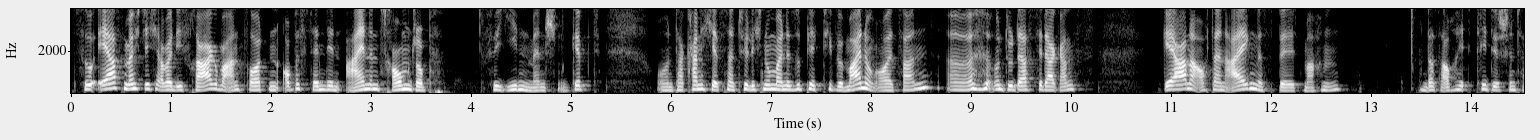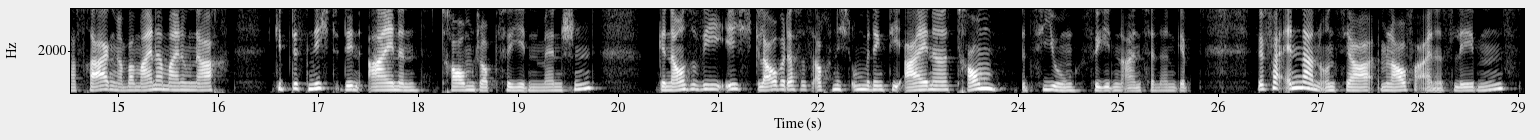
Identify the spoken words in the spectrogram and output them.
zuerst möchte ich aber die Frage beantworten, ob es denn den einen Traumjob für jeden Menschen gibt. Und da kann ich jetzt natürlich nur meine subjektive Meinung äußern äh, und du darfst dir da ganz gerne auch dein eigenes Bild machen und das auch kritisch hinterfragen. Aber meiner Meinung nach gibt es nicht den einen Traumjob für jeden Menschen, Genauso wie ich glaube, dass es auch nicht unbedingt die eine Traumbeziehung für jeden Einzelnen gibt. Wir verändern uns ja im Laufe eines Lebens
